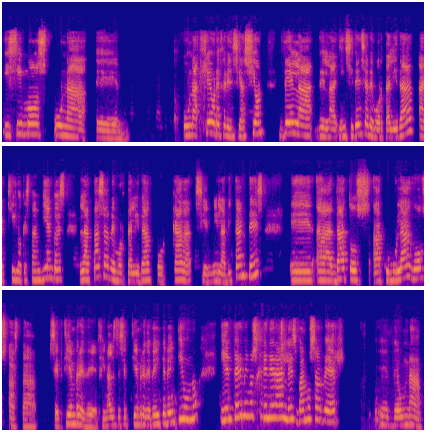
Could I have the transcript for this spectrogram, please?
hicimos una eh, una georreferenciación de la, de la incidencia de mortalidad. Aquí lo que están viendo es la tasa de mortalidad por cada 100.000 habitantes, eh, datos acumulados hasta septiembre de finales de septiembre de 2021 y en términos generales vamos a ver eh, de una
